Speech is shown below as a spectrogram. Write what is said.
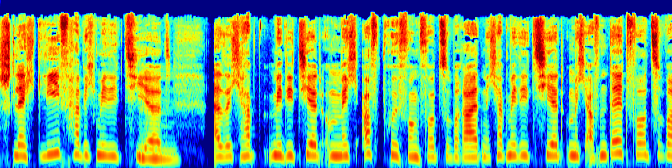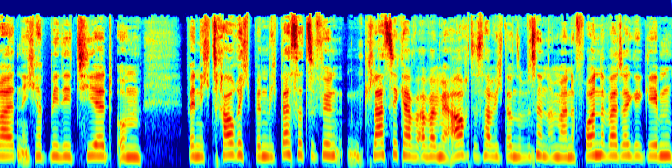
schlecht lief, habe ich meditiert. Mhm. Also ich habe meditiert, um mich auf Prüfung vorzubereiten. Ich habe meditiert, um mich auf ein Date vorzubereiten. Ich habe meditiert, um, wenn ich traurig bin, mich besser zu fühlen. Ein Klassiker war bei mir auch, das habe ich dann so ein bisschen an meine Freunde weitergegeben.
